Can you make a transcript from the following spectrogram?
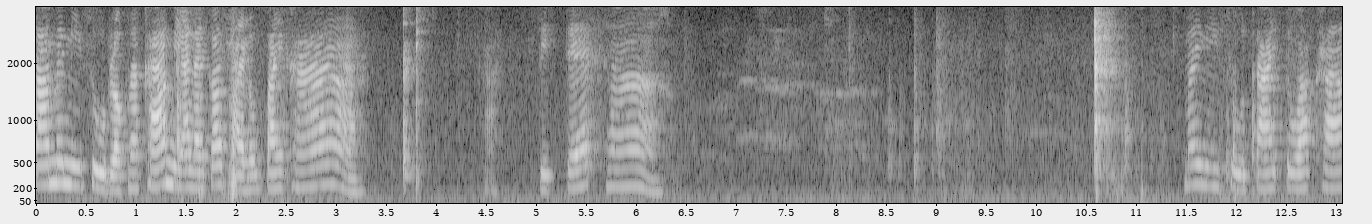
ตามไม่มีสูตรหรอกนะคะ มีอะไรก็ใส่ลงไปค่ะ ติดแก๊สค่ะ ไม่มีสูตรตายตัวค่ะ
